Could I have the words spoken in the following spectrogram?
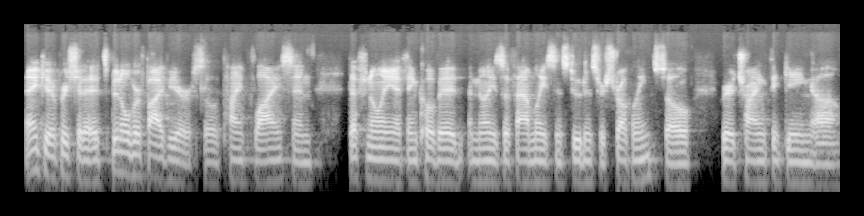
Thank you. I appreciate it. It's been over five years, so time flies. And definitely, I think COVID and millions of families and students are struggling. So we're trying, thinking, uh,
